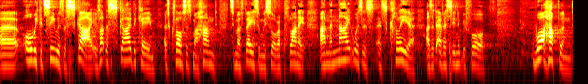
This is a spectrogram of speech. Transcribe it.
uh, all we could see was the sky, it was like the sky became as close as my hand to my face, and we saw a planet. And the night was as, as clear as I'd ever seen it before. What happened?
